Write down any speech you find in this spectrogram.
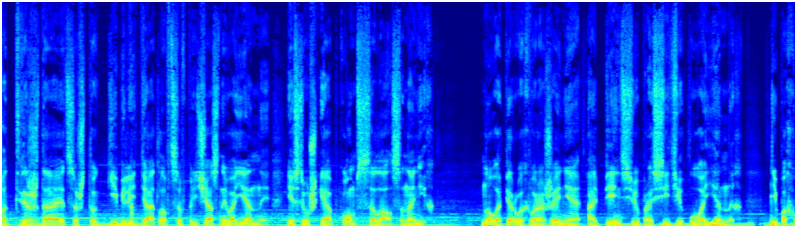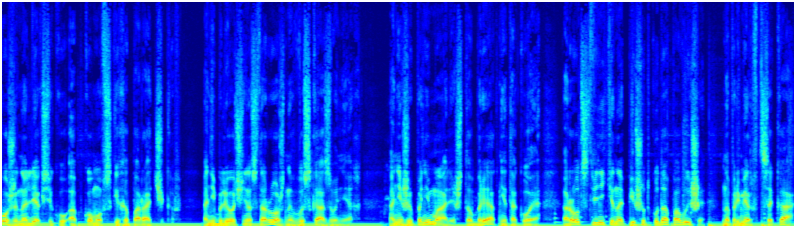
Подтверждается, что к гибели дятловцев причастны военные, если уж и обком ссылался на них. Но, во-первых, выражение «о пенсию просите у военных» не похоже на лексику обкомовских аппаратчиков. Они были очень осторожны в высказываниях. Они же понимали, что бряк не такое. Родственники напишут куда повыше, например, в ЦК,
